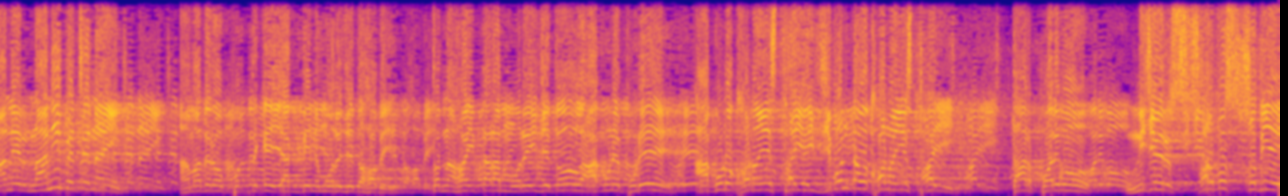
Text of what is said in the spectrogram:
নানির নানি বেঁচে নেই। আমাদেরও প্রত্যেকেই একদিন মরে যেতে হবে। তো না হয় তারা মরেই যেত, আগুনে পুড়ে, আগুনও ক্ষণস্থায়ী এই জীবনটাও ক্ষণস্থায়ী তারপরেও নিজের সর্বস্ব দিয়ে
